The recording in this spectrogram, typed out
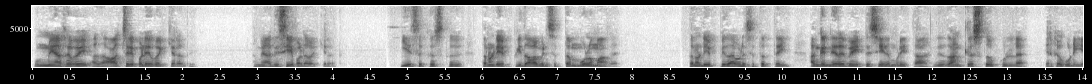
உண்மையாகவே அது ஆச்சரியப்பட வைக்கிறது நம்மை அதிசயப்பட வைக்கிறது. இயேசு கிறிஸ்து தன்னுடைய பிதாவின் சித்தம் மூலமாக தன்னுடைய பிதாவின் சித்தத்தை அங்கே நிறைவேற்றி செய்து முடித்தார். இதுதான் கிறிஸ்துவுக்குள்ளே இருக்கக்கூடிய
